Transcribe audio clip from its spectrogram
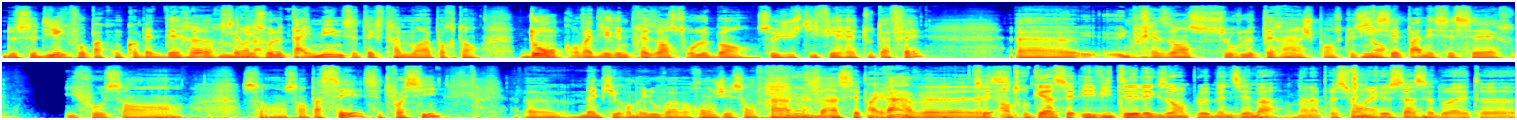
de se dire qu'il faut pas qu'on commette d'erreurs. C'est-à-dire Voilà. sur le timing, c'est extrêmement important. Donc, on va dire une présence sur le banc se justifierait tout à fait. Euh, une présence sur le terrain, je pense que si c'est pas nécessaire, il faut s'en passer cette fois-ci. Euh, même si Romelu va ronger son frein, mais ça, c'est pas grave. Euh, En tout cas, c'est éviter l'exemple Benzema. On a l'impression Ouais. que ça, ça doit être, euh,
